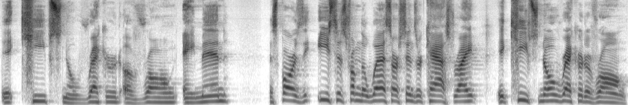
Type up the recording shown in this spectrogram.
It keeps no record of wrong. Amen. As far as the east is from the west, our sins are cast, right? It keeps no record of wrong.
